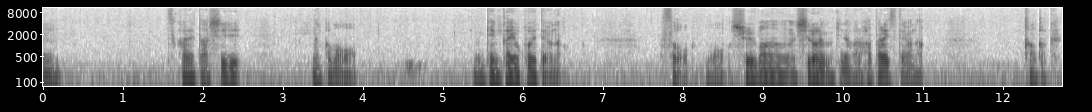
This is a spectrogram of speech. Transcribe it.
うん。疲れたし、なんかもう、限界を超えたような。そう、もう終盤白い向きながら働いてたような感覚。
